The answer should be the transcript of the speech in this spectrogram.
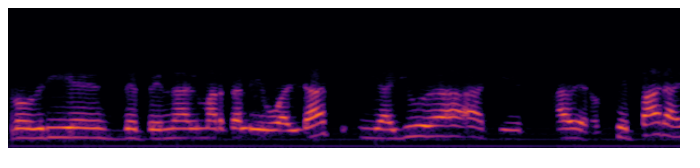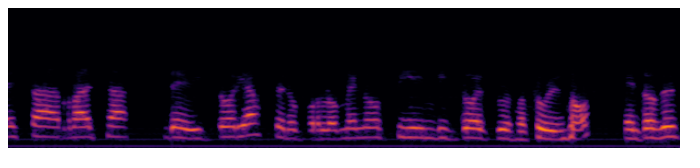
Rodríguez de penal marca la igualdad y ayuda a que, a ver, separa esta racha de victorias, pero por lo menos sí invicto el Cruz Azul, ¿no? Entonces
